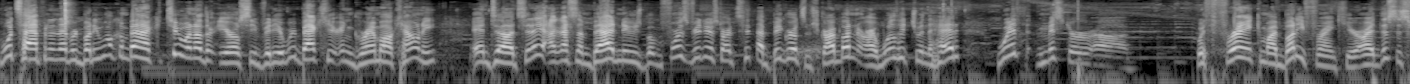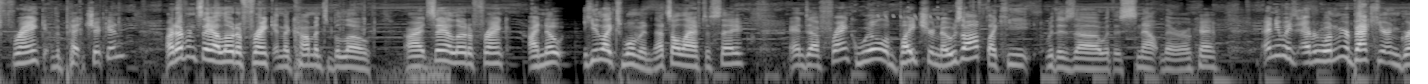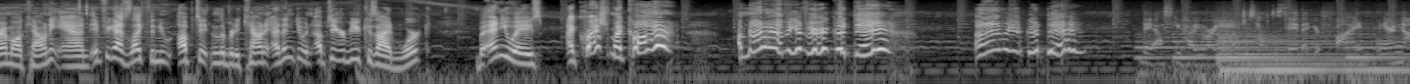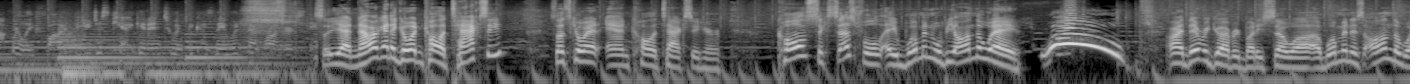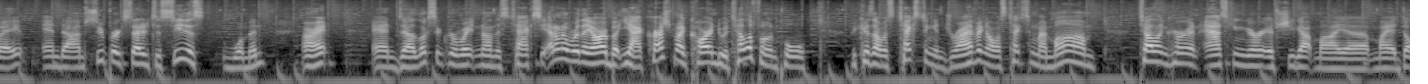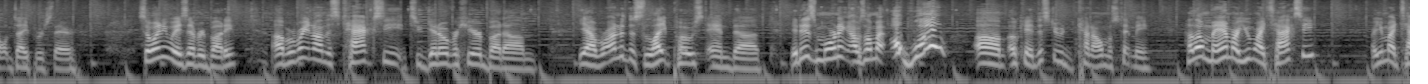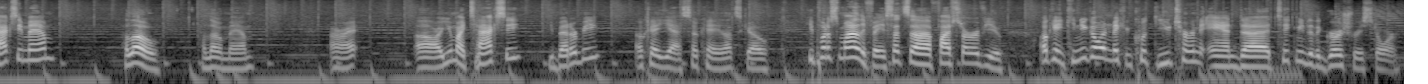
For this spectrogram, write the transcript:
What's happening, everybody? Welcome back to another ERLC video. We're back here in Grandma County, and uh, today I got some bad news. But before this video starts, hit that big red subscribe button, or I will hit you in the head with Mr. Uh, with Frank, my buddy Frank here. All right, this is Frank, the pet chicken. All right, everyone say hello to Frank in the comments below. All right, say hello to Frank. I know he likes women. That's all I have to say. And uh, Frank will bite your nose off like he with his uh, with his snout there. Okay. Anyways, everyone, we are back here in Grandma County, and if you guys like the new update in Liberty County, I didn't do an update review because I had work. But anyways, I crashed my car. I'm not having a very good day. I'm having a good day. They ask you how you are, you just have to say that you're fine when you're not really fine, but you just can't get into it because they would never understand. So yeah, now I gotta go ahead and call a taxi. So let's go ahead and call a taxi here. Call successful. A woman will be on the way. Woo! All right, there we go, everybody. So uh, a woman is on the way, and uh, I'm super excited to see this woman. All right, and uh, looks like we're waiting on this taxi. I don't know where they are, but yeah, I crashed my car into a telephone pole because I was texting and driving. I was texting my mom, telling her and asking her if she got my uh, my adult diapers there. So, anyways, everybody, uh, we're waiting on this taxi to get over here, but um, yeah, we're under this light post, and uh, it is morning. I was on my oh whoa um okay, this dude kind of almost hit me. Hello, ma'am. Are you my taxi? Are you my taxi, ma'am? Hello. Hello, ma'am. All right. Uh, are you my taxi? You better be. Okay, yes. Okay, let's go. He put a smiley face. That's a five-star review. Okay, can you go and make a quick U-turn and uh, take me to the grocery store?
